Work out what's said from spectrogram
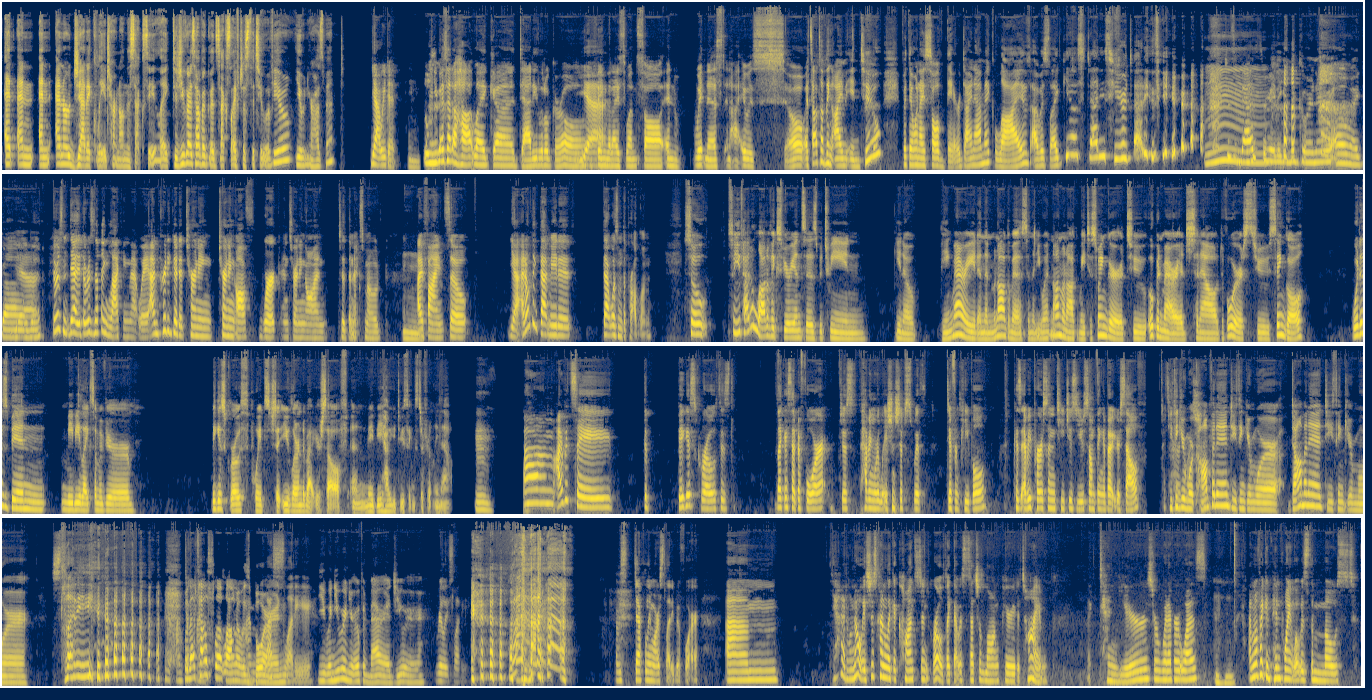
and and and energetically turn on the sexy. Like, did you guys have a good sex life, just the two of you, you and your husband? Yeah, we did. Mm. Well, you guys had a hot like uh, daddy little girl yeah. thing that I once saw and witnessed, and I, it was so. It's not something I'm into, but then when I saw their dynamic live, I was like, "Yes, daddy's here, daddy's here." Mm. Just masturbating in the corner. Oh my god! Yeah there was yeah, there was nothing lacking that way. I'm pretty good at turning turning off work and turning on to the next mode. Mm. I find so. Yeah, I don't think that made it. That wasn't the problem. So, so you've had a lot of experiences between, you know, being married and then monogamous, and then you went non-monogamy to swinger to open marriage to now divorce to single. What has been maybe like some of your biggest growth points that you've learned about yourself and maybe how you do things differently now? Mm. Um, I would say the biggest growth is, like I said before, just having relationships with different people because every person teaches you something about yourself. That's do you think you're question. more confident? Do you think you're more dominant? Do you think you're more slutty. well, that's how Slut Lana was I'm born. Slutty. You when you were in your open marriage, you were really slutty. I was definitely more slutty before. Um, yeah, I don't know. It's just kind of like a constant growth. Like that was such a long period of time. like 10 years or whatever it was. Mm-hmm. I don't know if I can pinpoint what was the most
